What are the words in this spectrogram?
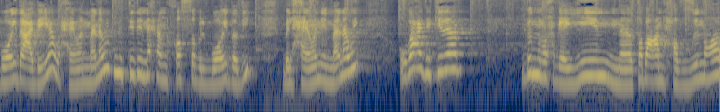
بويضة عادية وحيوان منوي. بنبتدي إن إحنا نخصب البويضة دي بالحيوان المنوي. وبعد كده بنروح جايين طبعا حافظينها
